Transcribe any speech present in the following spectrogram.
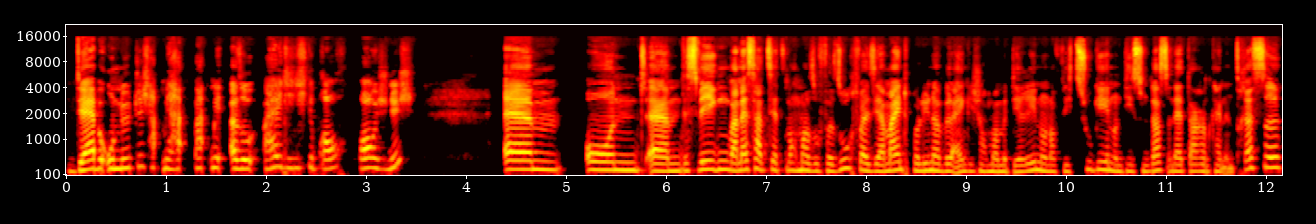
Derbe unnötig. Hat mir, hat, hat mir, also hätte ich nicht gebraucht, brauche ich nicht. Ähm, und ähm, deswegen, Vanessa hat es jetzt nochmal so versucht, weil sie ja meinte, Paulina will eigentlich nochmal mit dir reden und auf dich zugehen und dies und das und er hat daran kein Interesse.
